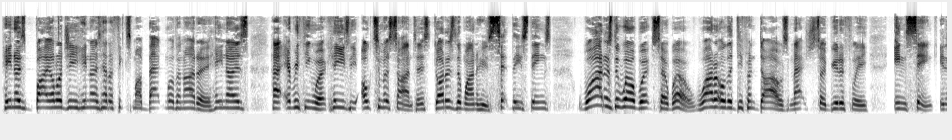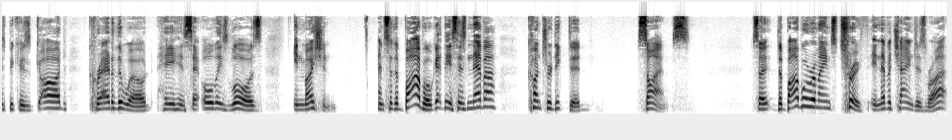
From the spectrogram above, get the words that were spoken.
He knows biology. He knows how to fix my back more than I do. He knows how everything works. He's the ultimate scientist. God is the one who set these things why does the world work so well? Why do all the different dials match so beautifully in sync? It is because God created the world. He has set all these laws in motion. And so the Bible, get this, has never contradicted science. So the Bible remains truth. It never changes, right?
